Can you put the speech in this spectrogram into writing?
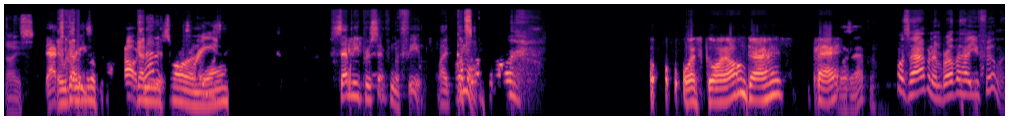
Nice. That's Hey, we got crazy. another- Oh, got that another is caller on the crazy. Seventy percent from the field. Like, come What's on. up. What's going on, guys? Pat, What's happening? What's happening, brother? How you feeling?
